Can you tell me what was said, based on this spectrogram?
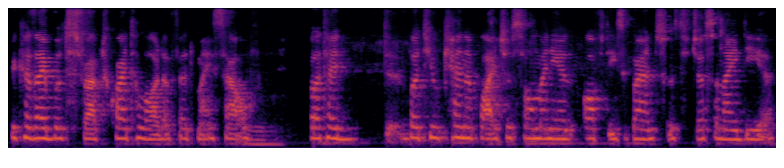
because I bootstrapped quite a lot of it myself. Mm. But I but you can apply to so many of these grants with just an idea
